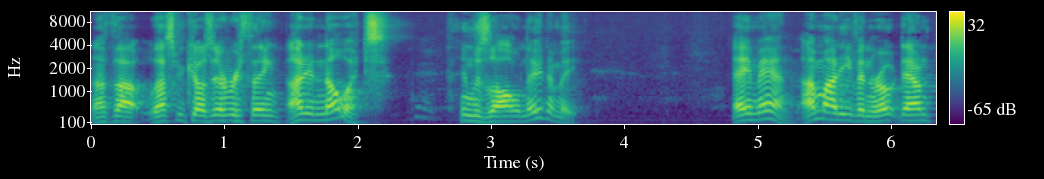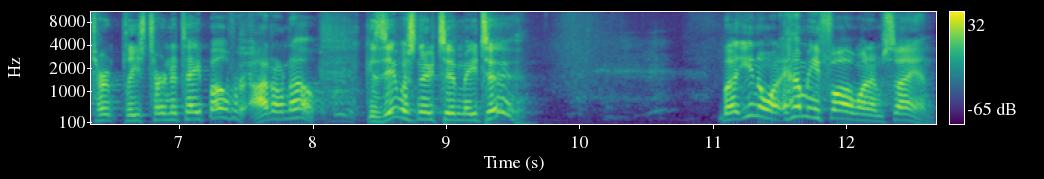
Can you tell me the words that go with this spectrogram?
And I thought, well, that's because everything, I didn't know it. It was all new to me. Amen. I might even wrote down, turn, please turn the tape over. I don't know, because it was new to me too. But you know what? How many follow what I'm saying?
